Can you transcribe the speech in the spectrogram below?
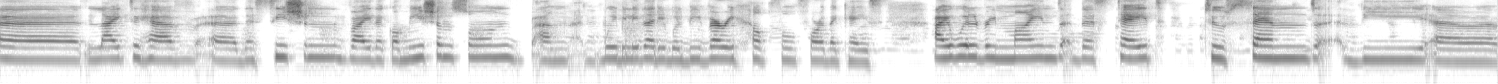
uh, like to have a decision by the commission soon, and we believe that it will be very helpful for the case. I will remind the state to send the uh,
